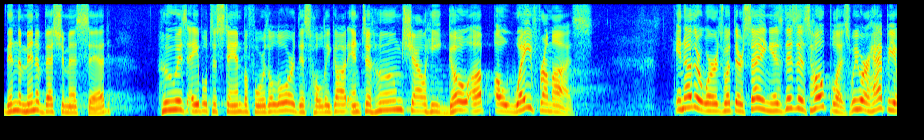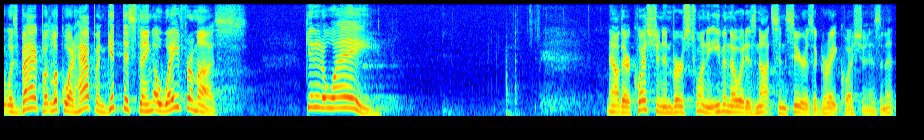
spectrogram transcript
Then the men of Bethshemesh said, Who is able to stand before the Lord, this holy God, and to whom shall he go up away from us? In other words, what they're saying is, This is hopeless. We were happy it was back, but look what happened. Get this thing away from us. Get it away. Now, their question in verse 20, even though it is not sincere, is a great question, isn't it?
